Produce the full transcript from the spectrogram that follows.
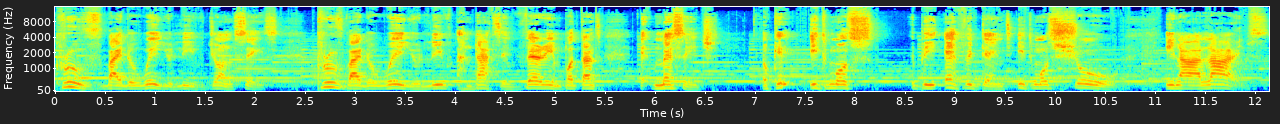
prove by the way you live, John says. Prove by the way you live, and that's a very important eh, message. Okay? It must be evident, it must show in our lives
